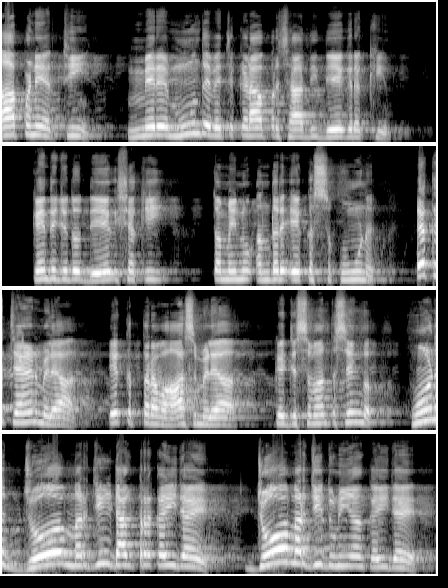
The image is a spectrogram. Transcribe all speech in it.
ਆਪਣੇ ਹੱਥੀਂ ਮੇਰੇ ਮੂੰਹ ਦੇ ਵਿੱਚ ਕੜਾ ਪ੍ਰਸ਼ਾਦ ਦੀ ਦੇਗ ਰੱਖੀ। ਕਹਿੰਦੇ ਜਦੋਂ ਦੇਗ ਛਕੀ ਤਾਂ ਮੈਨੂੰ ਅੰਦਰ ਇੱਕ ਸਕੂਨ, ਇੱਕ ਚੈਨ ਮਿਲਿਆ, ਇੱਕ ਤਰਵਾਸ ਮਿਲਿਆ ਕਿ ਜਸਵੰਤ ਸਿੰਘ, ਹੁਣ ਜੋ ਮਰਜ਼ੀ ਡਾਕਟਰ ਕਹੀ ਜਾਏ, ਜੋ ਮਰਜ਼ੀ ਦੁਨੀਆ ਕਹੀ ਜਾਏ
